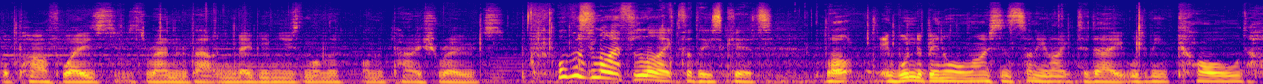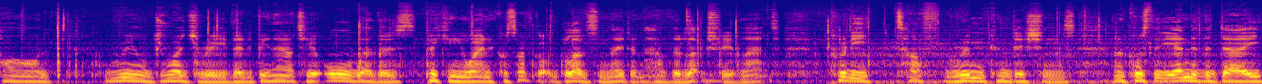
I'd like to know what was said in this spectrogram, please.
or pathways just around and about, and maybe even use them on the on the parish roads. What was life like for these kids? Well, it wouldn't have been all nice and sunny like today. It would have been cold, hard, real drudgery. They'd been out here all weathers, picking away. And of course, I've got gloves, and they don't have the luxury of that. Pretty tough, grim conditions. And of course, at the end of the day,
